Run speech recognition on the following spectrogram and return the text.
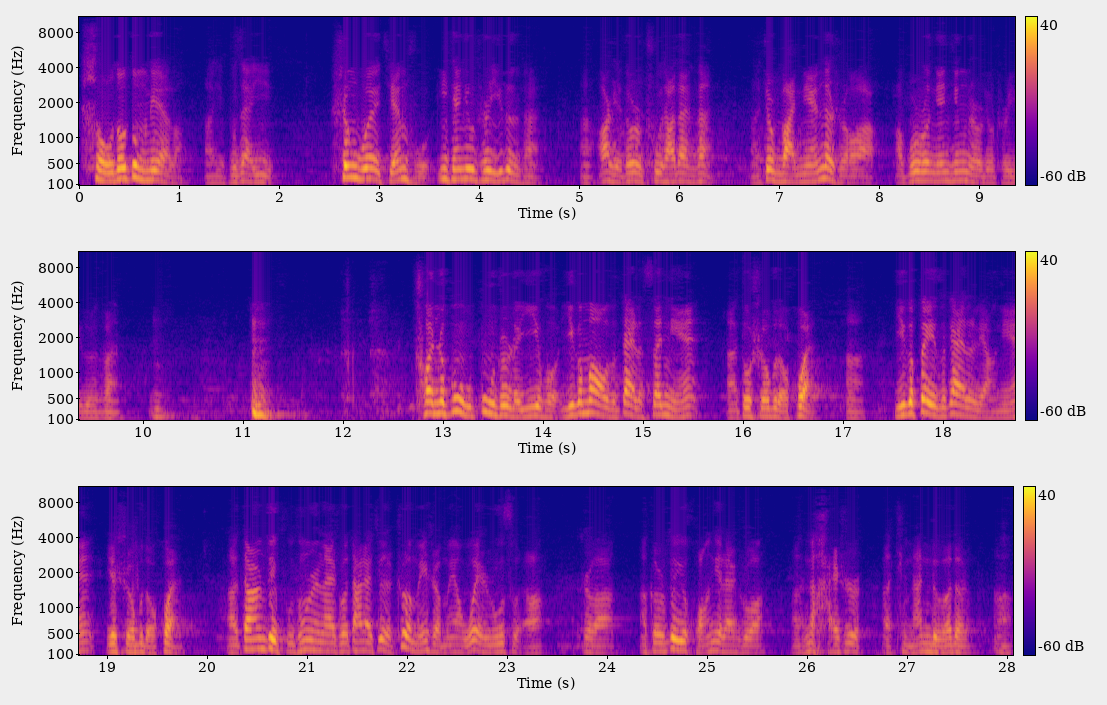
手都冻裂了啊也不在意，生活也简朴，一天就吃一顿饭啊，而且都是粗茶淡饭。啊，就是晚年的时候啊，啊，不是说年轻的时候就吃一顿饭，嗯，穿着布布制的衣服，一个帽子戴了三年啊，都舍不得换啊，一个被子盖了两年也舍不得换啊。当然，对普通人来说，大家觉得这没什么呀，我也是如此啊，是吧？啊，可是对于皇帝来说啊，那还是啊挺难得的啊，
